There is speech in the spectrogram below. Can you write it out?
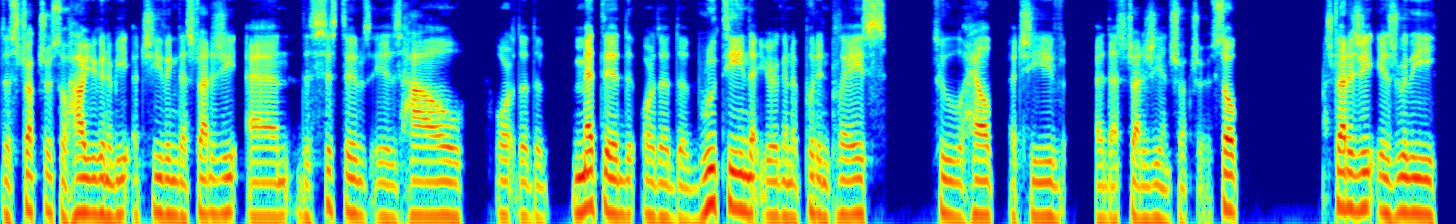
the structure, so how you're going to be achieving that strategy, and the systems is how or the, the method or the, the routine that you're going to put in place to help achieve uh, that strategy and structure. So, strategy is really,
